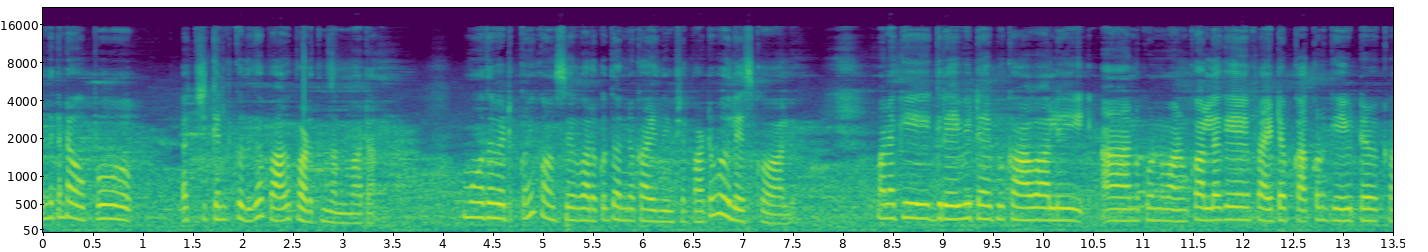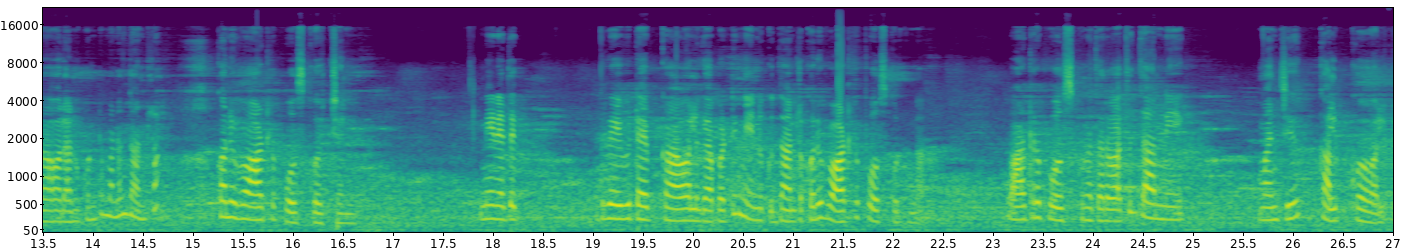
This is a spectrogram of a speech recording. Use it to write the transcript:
ఎందుకంటే ఆ ఉప్పు చికెన్కి కొద్దిగా బాగా పడుతుందనమాట మూత పెట్టుకొని కొంతసేపు వరకు దాన్ని ఒక ఐదు నిమిషాల పాటు వదిలేసుకోవాలి. మనకి గ్రేవీ టైపు కావాలి అనుకున్నాం అనుకో అలాగే ఫ్రై టైప్ కాకుండా గ్రేవీ టైప్ కావాలనుకుంటే మనం దాంట్లో కొన్ని వాటర్ పోసుకోవచ్చండి. నేనైతే గ్రేవీ టైప్ కావాలి కాబట్టి నేను దాంట్లో కొన్ని వాటర్ పోసుకుంటున్నాను. వాటర్ పోసుకున్న తర్వాత దాన్ని మంచిగా కలుపుకోవాలి.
